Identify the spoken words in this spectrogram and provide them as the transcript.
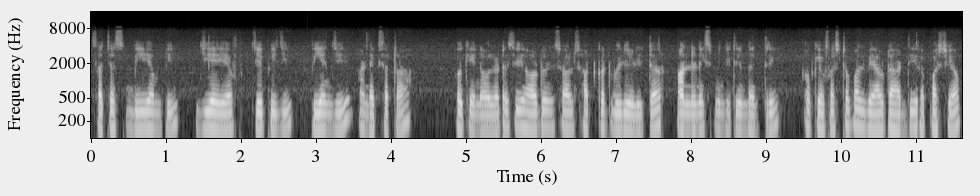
such as BMP, GIF, JPG, PNG and etc. Okay, now let us see how to install Shotcut Video Editor on Linux Mint 18.3. Okay, first of all we have to add the repository of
